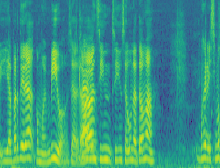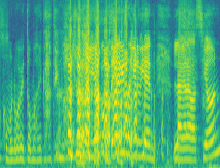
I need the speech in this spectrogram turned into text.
Y aparte era como en vivo, o sea, Claro. grababan sin, sin segunda toma. Bueno, hicimos como nueve tomas de cada tema. En realidad, porque tenía que salir bien la grabación,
